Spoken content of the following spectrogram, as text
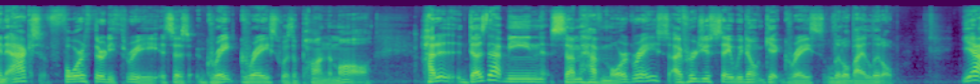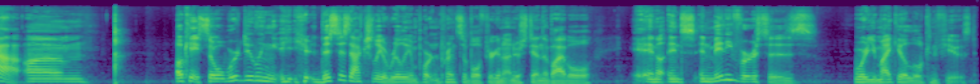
In Acts 4:33, it says, Great grace was upon them all. How did, does that mean some have more grace? I've heard you say we don't get grace little by little. Yeah. Um, okay. So what we're doing here, this is actually a really important principle if you're going to understand the Bible. In, in, in many verses where you might get a little confused.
